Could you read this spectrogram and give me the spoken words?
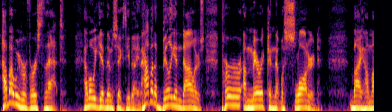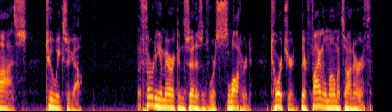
How about we reverse that? How about we give them 60 billion? How about a billion dollars per American that was slaughtered by Hamas two weeks ago? 30 American citizens were slaughtered tortured, their final moments on earth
